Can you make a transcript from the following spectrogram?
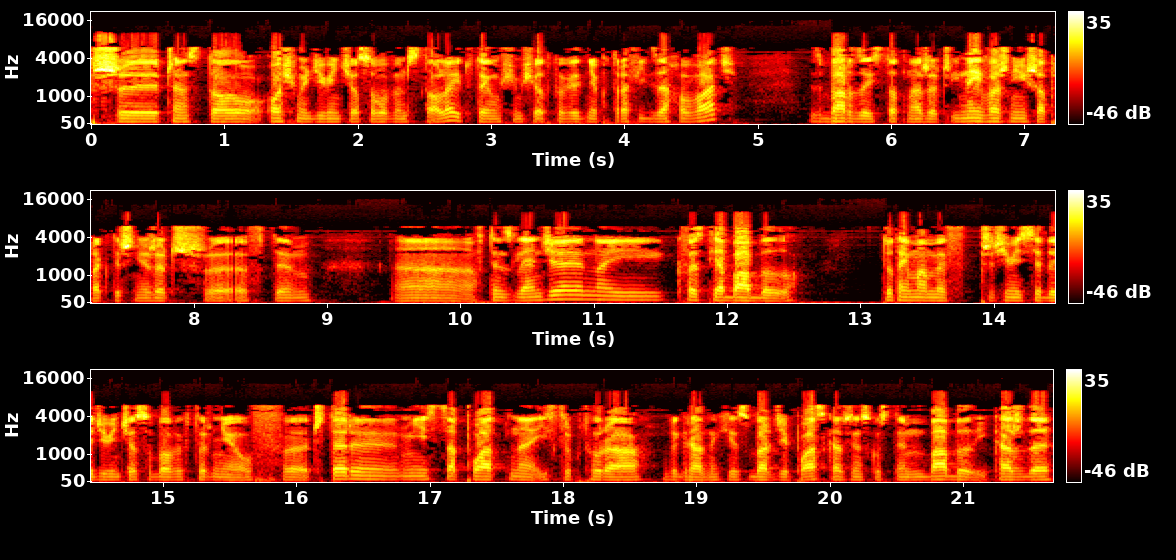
przy często 8-9 osobowym stole i tutaj musimy się odpowiednio potrafić zachować. Jest bardzo istotna rzecz i najważniejsza praktycznie rzecz w tym E, w tym względzie. No i kwestia bubble. Tutaj mamy w przeciwieństwie do dziewięcioosobowych turniejów e, cztery miejsca płatne i struktura wygranych jest bardziej płaska, w związku z tym bubble i każde,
